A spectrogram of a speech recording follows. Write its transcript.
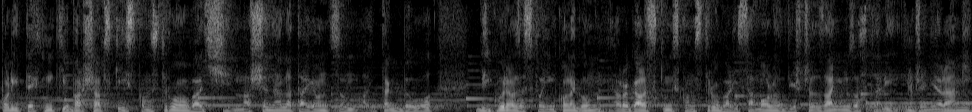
Politechniki Warszawskiej skonstruować maszynę latającą. I tak było. Wigura ze swoim kolegą Rogalskim skonstruowali samolot jeszcze zanim zostali inżynierami.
